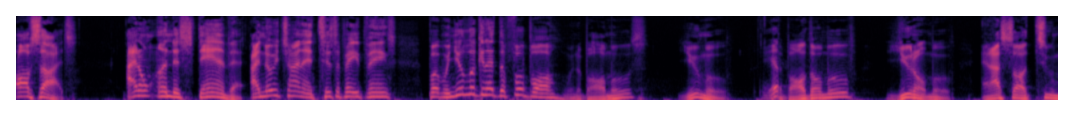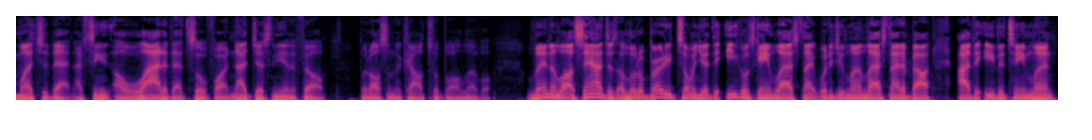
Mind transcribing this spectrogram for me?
offsides. I don't understand that. I know you're trying to anticipate things, but when you're looking at the football, when the ball moves, you move. If the ball don't move, you don't move. And I saw too much of that. And I've seen a lot of that so far, not just in the NFL, but also in the college football level. Lynn in Los Angeles, a little birdie told me you had the Eagles game last night. What did you learn last night about either either team, Lynn?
